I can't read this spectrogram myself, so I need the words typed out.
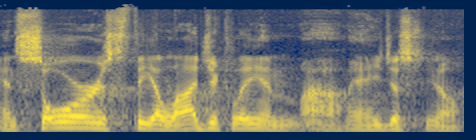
and soars theologically. And wow, man, he just, you know,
